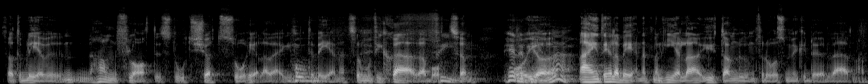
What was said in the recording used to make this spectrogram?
så att det blev en handflat, ett stort köttsår hela vägen in till benet. Så de fick skära bort sen. Hela Och göra- benet? Nej, inte hela benet, men hela ytan runt för det var så mycket död vävnad.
